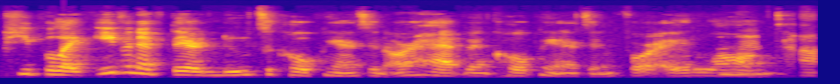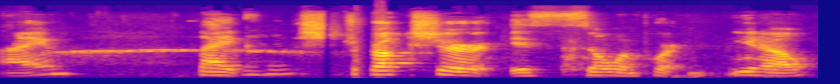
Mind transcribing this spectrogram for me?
people, like even if they're new to co-parenting or have been co-parenting for a long mm-hmm. time, like mm-hmm. structure is so important. You know,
